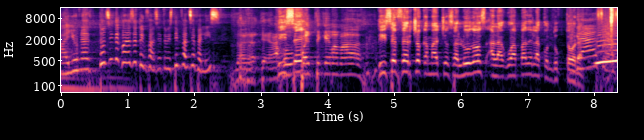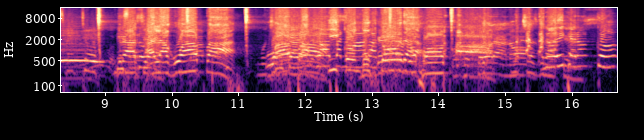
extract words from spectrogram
Ay, una. ¿Tú sí te acuerdas de tu infancia? ¿Tuviste infancia feliz? No, Dice, un puente, qué mamadas. Dice Fercho Camacho, saludos a la guapa de la conductora. Gracias, Fercho. Gracias. A la guapa. Guapa, y conductora. Muchas. No dijeron co,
